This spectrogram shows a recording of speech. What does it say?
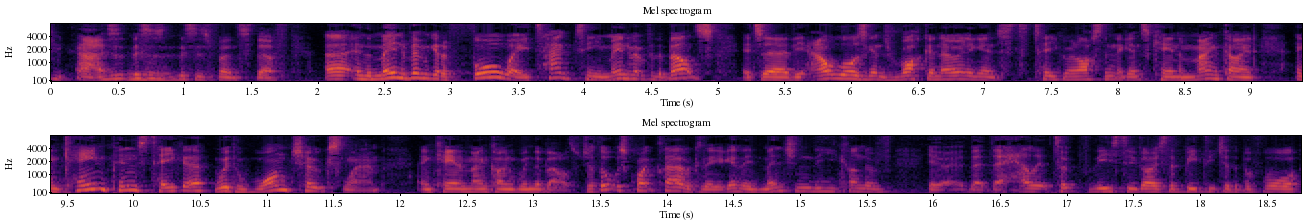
Ah, this is this is, this is fun stuff. Uh, in the main event, we get a four-way tag team main event for the belts. It's uh, the Outlaws against Rock and Owen against Taker and Austin against Kane and Mankind, and Kane pins Taker with one choke slam, and Kane and Mankind win the belts, which I thought was quite clever because they, again they mentioned the kind of you know, the, the hell it took for these two guys to beat each other before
